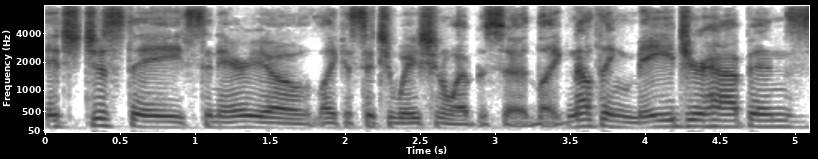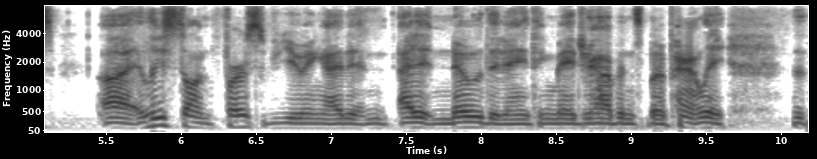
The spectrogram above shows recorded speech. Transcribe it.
it's just a scenario like a situational episode. Like nothing major happens. Uh, at least on first viewing, I didn't I didn't know that anything major happens, but apparently the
